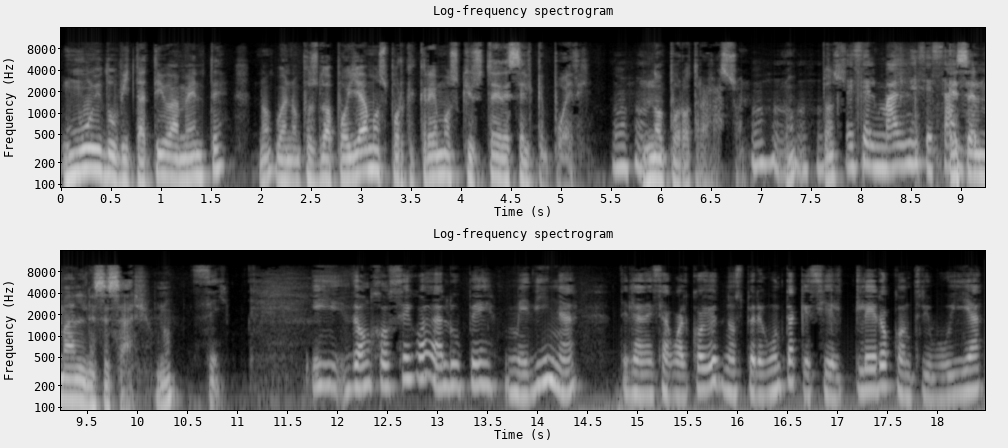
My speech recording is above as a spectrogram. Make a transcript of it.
muy dubitativamente, ¿no? Bueno, pues lo apoyamos porque creemos que usted es el que puede no por otra razón. ¿no? Entonces, es el mal necesario. Es el mal necesario, ¿no? Sí. Y don José Guadalupe Medina de la Nezahualcóyotl nos pregunta que si el clero contribuía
